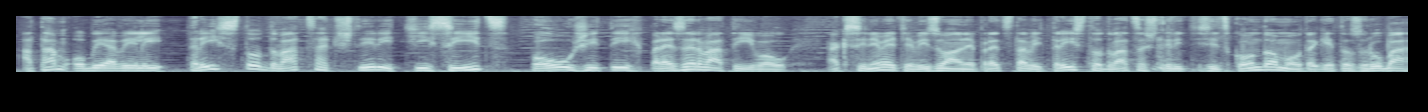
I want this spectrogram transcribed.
a tam objavili 324 tisíc použitých prezervatívov. Ak si neviete vizuálne predstaviť 324 tisíc kondomov, tak je to zhruba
